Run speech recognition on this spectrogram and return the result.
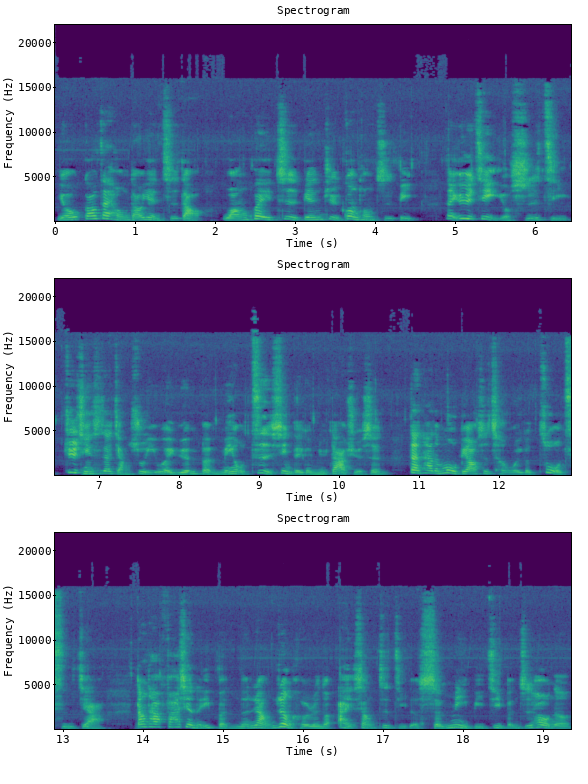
由高在宏导演执导，王慧智编剧，共同执笔。那预计有十集，剧情是在讲述一位原本没有自信的一个女大学生，但她的目标是成为一个作词家。当他发现了一本能让任何人都爱上自己的神秘笔记本之后呢，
